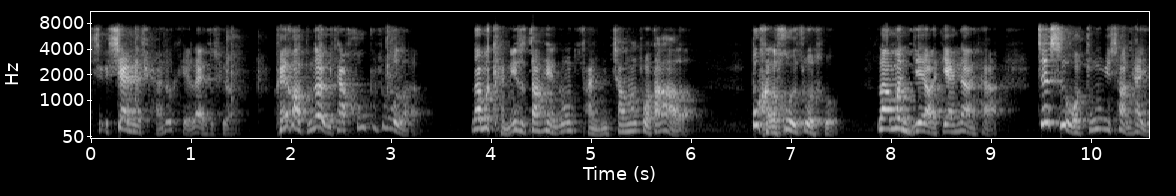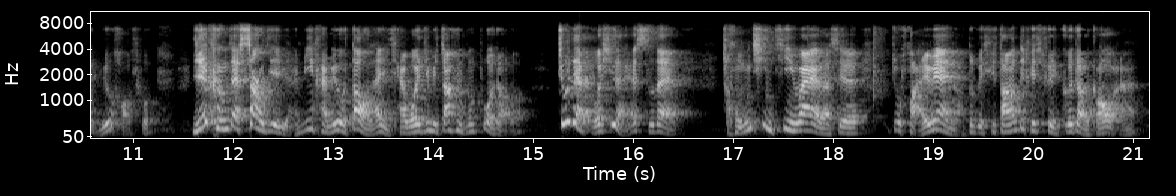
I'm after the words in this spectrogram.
现在全都可以赖出去了。很好，等到有一天 hold 不住了，那么肯定是张献忠他已经将军做大了，不可能 hold 得住手。那么你就要掂量一下，这时候我终于上台有没有好处？也可能在上届援兵还没有到来以前，我已经被张献忠做掉了。就在薄熙来时代。重庆境外那些就法院院长都被当地黑社会割掉了睾丸，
